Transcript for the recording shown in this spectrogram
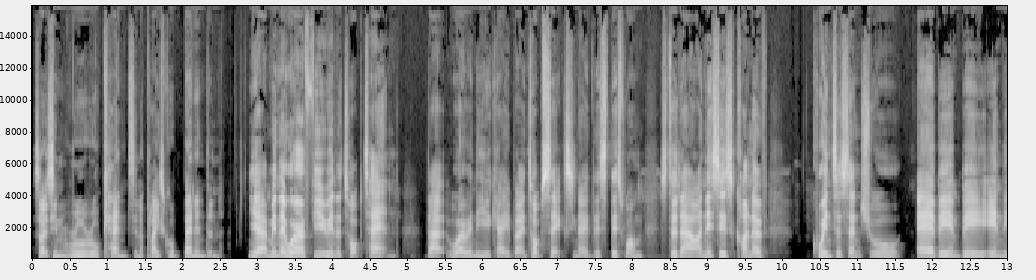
So it's in rural Kent in a place called Benenden. Yeah, I mean there were a few in the top ten that were in the UK, but in top six, you know, this this one stood out, and this is kind of quintessential Airbnb in the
